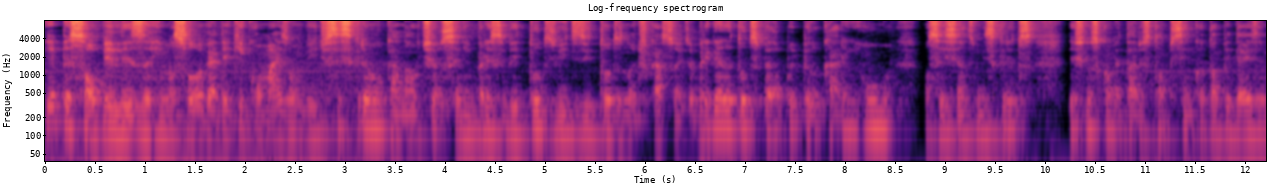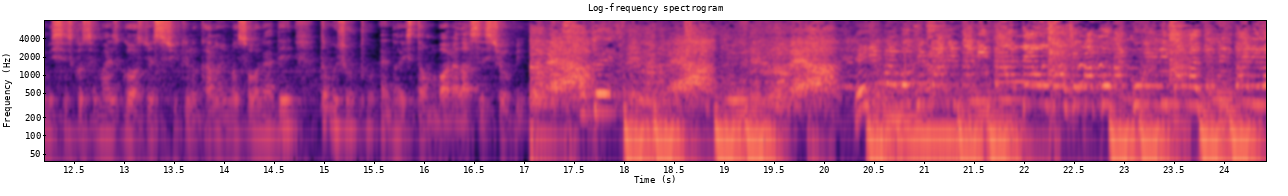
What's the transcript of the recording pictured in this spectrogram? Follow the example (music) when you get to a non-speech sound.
E aí pessoal, beleza? Rima HD aqui com mais um vídeo. Se inscreva no canal, ative o sininho para receber todos os vídeos e todas as notificações. Obrigado a todos pelo apoio e pelo carinho rumo aos 600 mil inscritos. Deixe nos comentários top 5 ou top 10 MCs que você mais gosta de assistir aqui no canal Rima HD. Tamo junto, é nóis, então bora lá assistir o vídeo. Ok. Ele me dar até norte pra colar com ele, fazer freestyle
